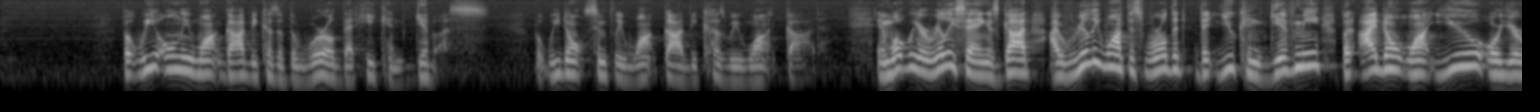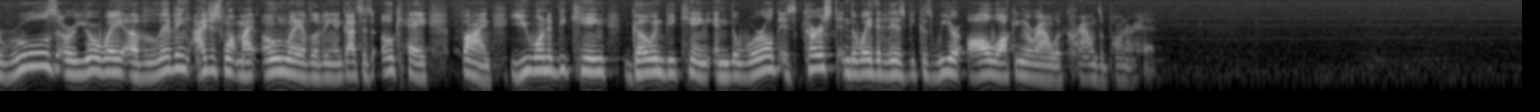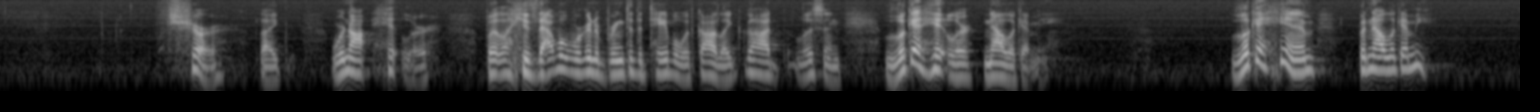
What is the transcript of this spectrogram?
but we only want God because of the world that He can give us. But we don't simply want God because we want God. And what we are really saying is, God, I really want this world that, that you can give me, but I don't want you or your rules or your way of living. I just want my own way of living. And God says, okay, fine. You want to be king, go and be king. And the world is cursed in the way that it is because we are all walking around with crowns upon our head. Sure, like, we're not Hitler but like, is that what we're going to bring to the table with God? Like, God, listen, look at Hitler, now look at me. Look at him, but now look at me.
